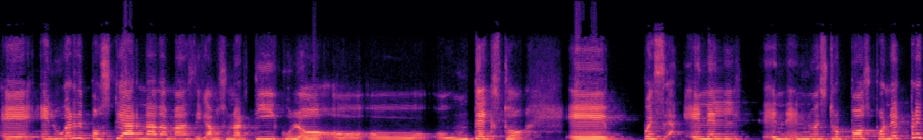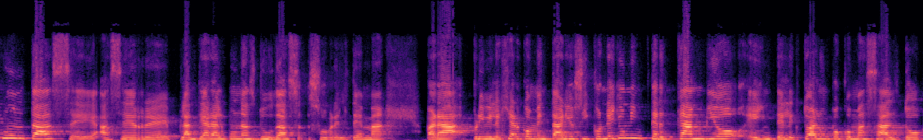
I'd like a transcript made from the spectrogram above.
en lugar de postear nada más, digamos, un artículo o, o un texto, pues en, el, en, nuestro post poner preguntas, eh, hacer, eh, plantear algunas dudas sobre el tema para privilegiar comentarios y con ello un intercambio eh, intelectual un poco más alto,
